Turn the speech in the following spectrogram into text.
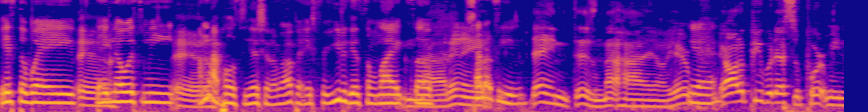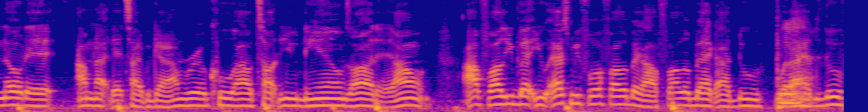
It's the wave. Yeah. They know it's me. Yeah. I'm not posting your shit on my page for you to get some likes." So Nah, shout out to you. They ain't, this is not how I am. Yeah. All the people that support me know that I'm not that type of guy. I'm real cool. I'll talk to you DMs, all that. I don't. I'll follow you back. You ask me for a follow back. I'll follow back. I do what I have to do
